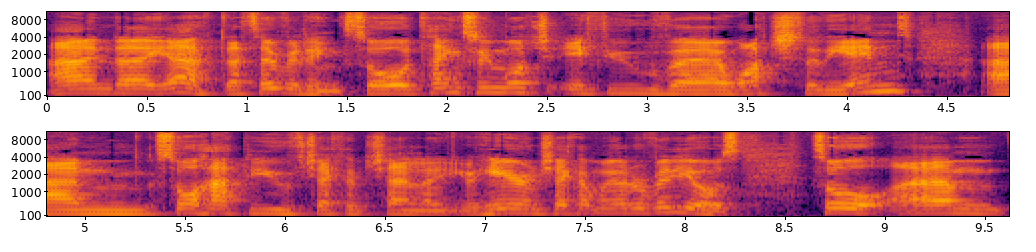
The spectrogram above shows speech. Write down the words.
And uh, yeah, that's everything. So thanks very much if you've uh, watched to the end. I'm so happy you've checked out the channel you're here and check out my other videos. So um,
